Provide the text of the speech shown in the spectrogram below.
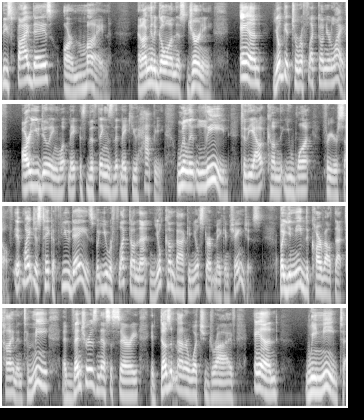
These five days are mine. And I'm going to go on this journey. And you'll get to reflect on your life. Are you doing what makes the things that make you happy? Will it lead to the outcome that you want for yourself? It might just take a few days, but you reflect on that and you'll come back and you'll start making changes. But you need to carve out that time. And to me, adventure is necessary. It doesn't matter what you drive. And we need to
